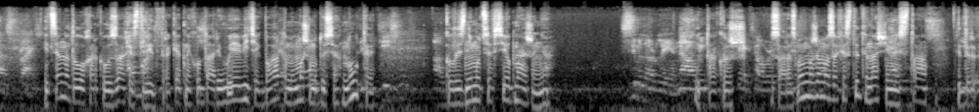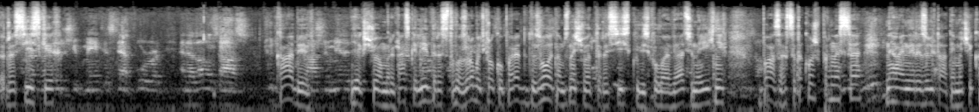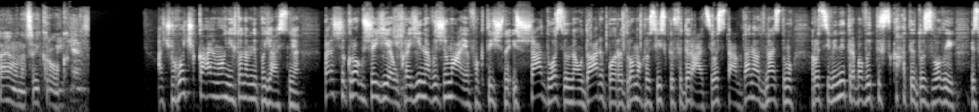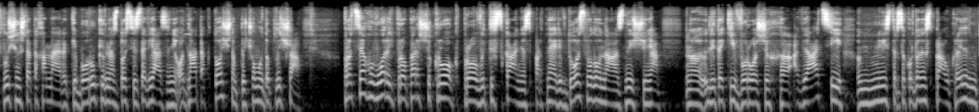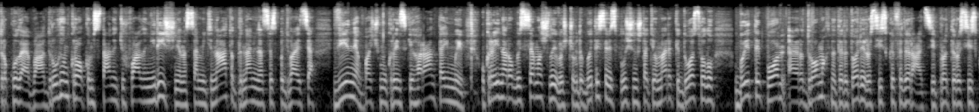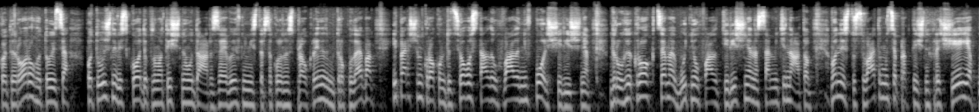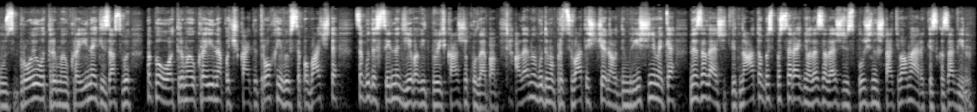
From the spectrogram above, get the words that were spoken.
І це надало Харкову захист від ракетних ударів. Уявіть, як багато ми можемо досягнути, коли знімуться всі обмеження. І також зараз ми можемо захистити наші міста від російських кабів, якщо американське лідерство зробить крок уперед дозволить нам знищувати російську військову авіацію на їхніх базах. Це також принесе негайний результат, і ми чекаємо на цей крок. А чого чекаємо? Ніхто нам не пояснює. Перший крок вже є. Україна вижимає фактично із США дозвіл на удари по аеродромах Російської Федерації. Ось так да на 11-му році війни треба витискати дозволи від Сполучених Штатів Америки, бо руки в нас досі зав'язані. Одна так точно, причому до плеча. Про це говорить про перший крок про витискання з партнерів дозволу на знищення літаків ворожих е, авіації. Міністр закордонних справ України Дмитро Кулеба. А другим кроком стануть ухвалені рішення на саміті НАТО. Принаймні на це сподівається він, як бачимо, український гарант. Та й ми Україна робить все можливе, щоб добитися від Сполучених Штатів Америки дозволу бити по аеродромах на території Російської Федерації. Проти російського терору готується потужний військово-дипломатичний удар, заявив міністр закордонних справ України Дмитро Кулеба. І першим кроком до цього стали ухвалені в Польщі рішення. Другий крок це майбутнє ухвалити рішення на саміті НАТО. Вони стосуватимуться практичних речей, яку зброю отримає Україна, які засоби ППО отримає Україна. Почекайте трохи, і ви все побачите. Це буде сильна дієва відповідь, каже Кулеба. Але ми будемо працювати ще над одним рішенням, яке не залежить від НАТО безпосередньо, але залежить від Сполучених Штатів Америки, сказав він.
